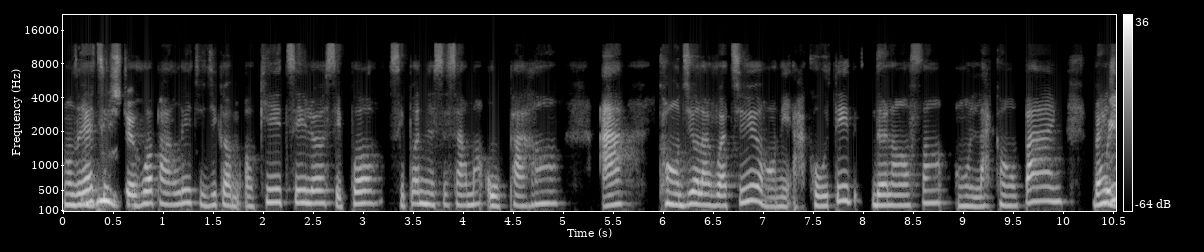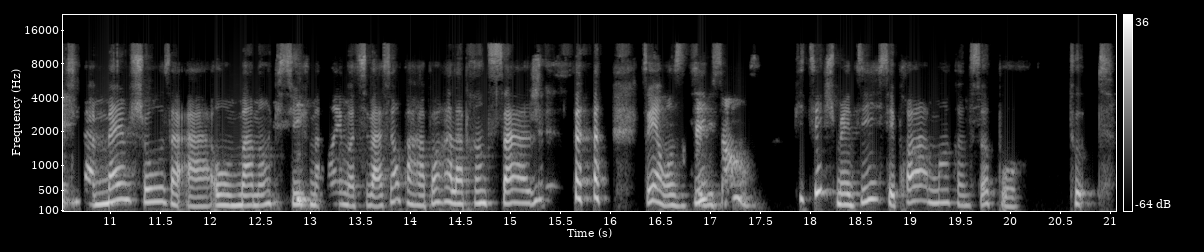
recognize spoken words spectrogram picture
On dirait, tu sais, mm-hmm. je te vois parler, tu dis comme, OK, tu sais, là, c'est pas, c'est pas nécessairement aux parents à conduire la voiture, on est à côté de l'enfant, on l'accompagne. Ben, je dis la même chose aux mamans qui suivent Maman et Motivation par rapport à l'apprentissage. tu sais, on se dit... Puis, tu sais, je me dis, c'est probablement comme ça pour toutes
